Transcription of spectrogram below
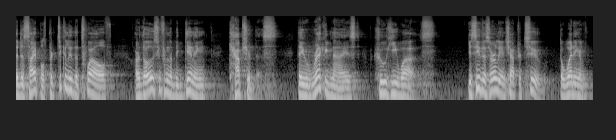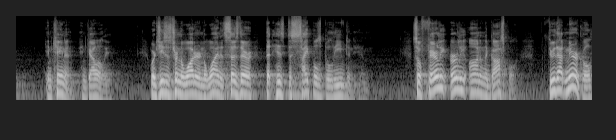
The disciples, particularly the 12, are those who from the beginning captured this. They recognized who he was. You see this early in chapter 2, the wedding of, in Cana in Galilee, where Jesus turned the water into wine. It says there that his disciples believed in him. So, fairly early on in the gospel, through that miracle,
